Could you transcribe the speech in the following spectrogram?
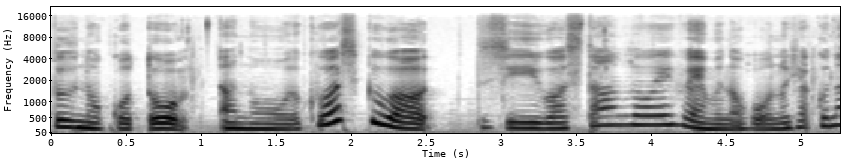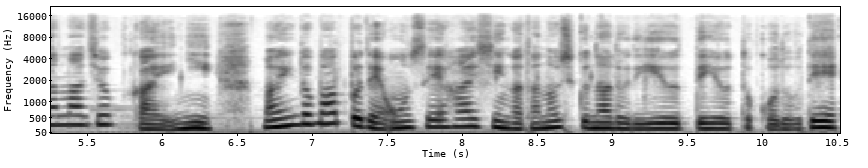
プのことあの詳しくは私はスタンド FM の方の170回にマインドマップで音声配信が楽しくなる理由っていうところで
